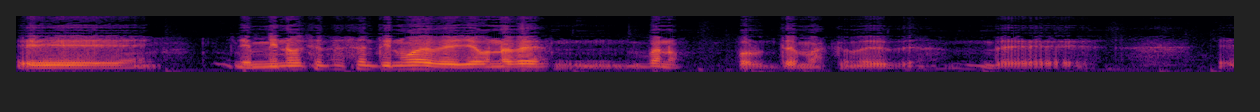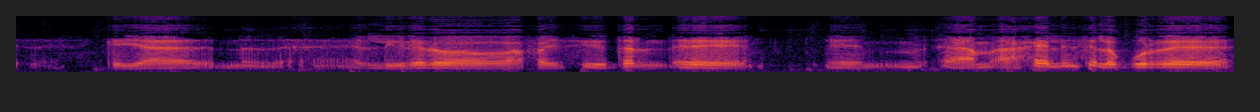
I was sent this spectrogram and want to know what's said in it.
Eh, en 1969, ya una vez, bueno, por temas de, de, eh, que ya el librero ha fallecido y tal, eh, eh, a, Helen se le ocurre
